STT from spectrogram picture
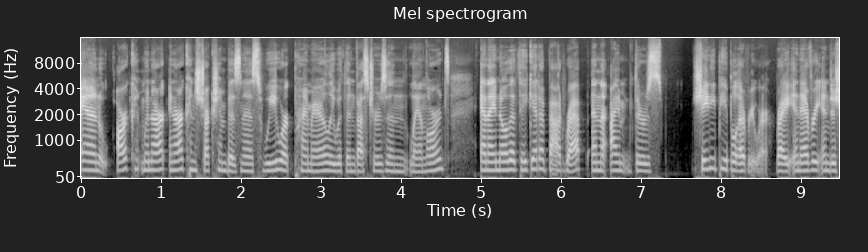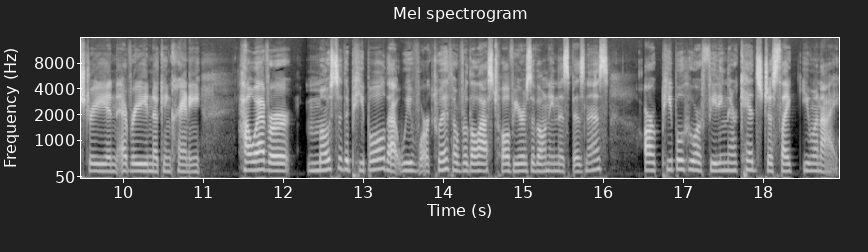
And our when our in our construction business, we work primarily with investors and landlords, and I know that they get a bad rep. And I'm there's shady people everywhere, right? In every industry in every nook and cranny. However, most of the people that we've worked with over the last 12 years of owning this business are people who are feeding their kids just like you and I.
